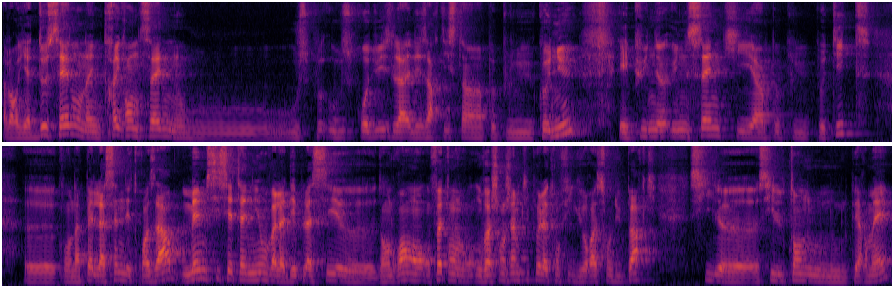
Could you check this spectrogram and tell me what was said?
Alors, il y a deux scènes. On a une très grande scène où, où, se, produisent là, les artistes un peu plus connus, et puis une, scène qui est un peu plus petite. Euh, qu'on appelle la scène des trois arbres, même si cette année on va la déplacer d'endroit. En, en, fait, on, va changer un petit peu la configuration du parc si, si le temps nous, nous le permet.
